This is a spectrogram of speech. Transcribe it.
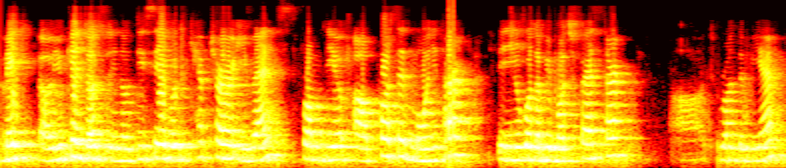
make uh, you can just you know disable the capture events from the uh, process monitor. Then you're gonna be much faster uh, to run the VM,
